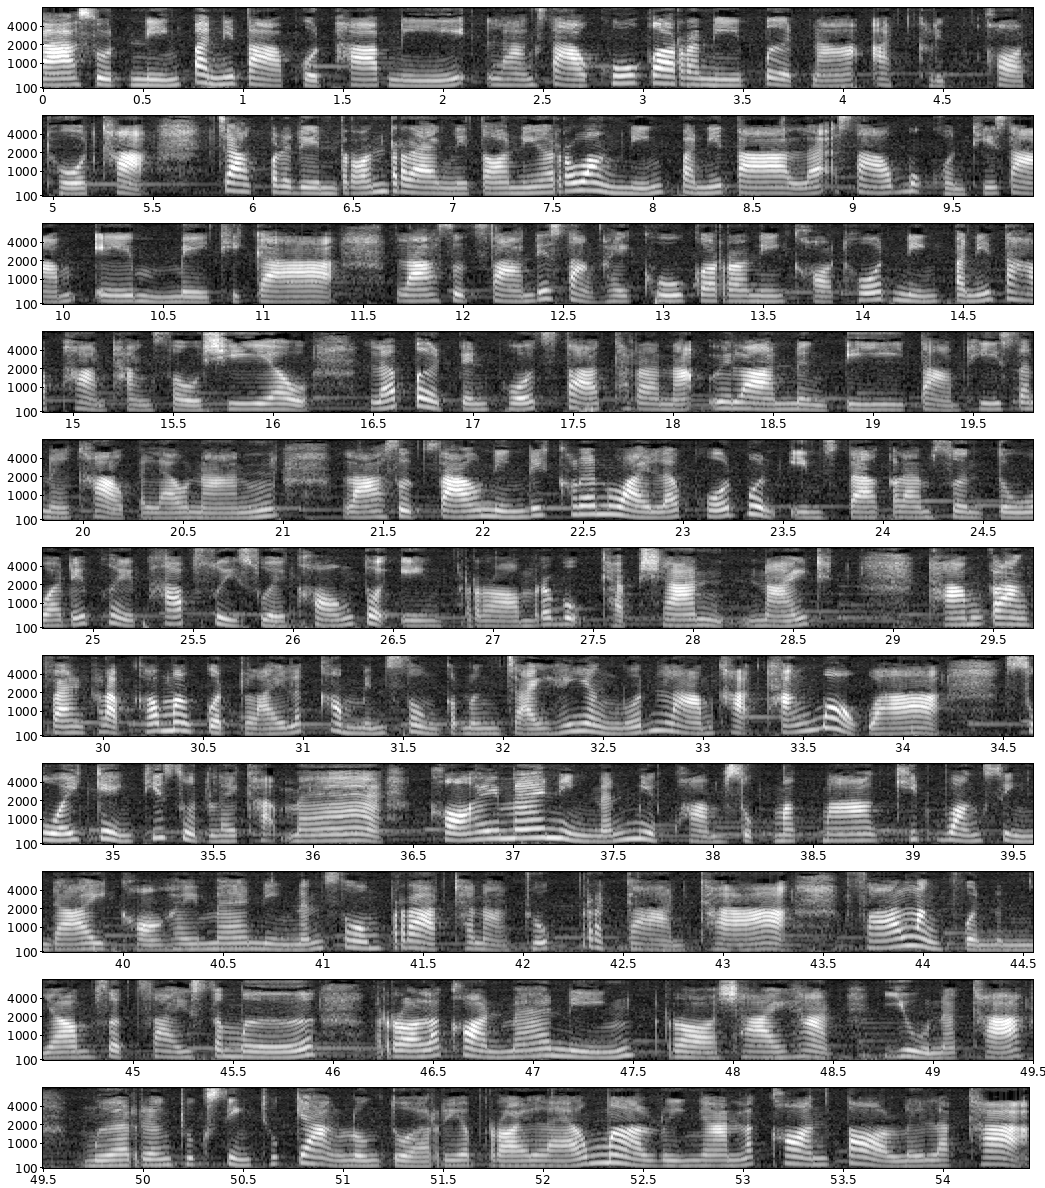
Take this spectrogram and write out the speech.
ล่าสุดนิงปณิตาโพสภาพนี้หลางสาวคู่กรณีเปิดน้าอัดคลิปขอโทษค่ะ จากประเด็นร้อนแรงในตอนนี้ระหว่างนิงปณิตาและสาวบุคคลที่ 3 เอมเมธิกา ล่าสุดศาลได้สั่งให้คู่กรณีขอโทษนิงปณิตาผ่านทางโซเชียล และเปิดเป็นโพสต์สาธารณะเวลา 1 ปีตามที่เสนอข่าวไปแล้วนั้น ล่าสุดสาวนิงได้เคลื่อนไหวและโพสต์บนอินสตาแกรมส่วนตัวได้เผยภาพสวยๆของตัวเองพร้อมระบุแคปชั่น Night ท่ามกลางแฟนคลับเข้ามากดไลค์และคอมเมนต์ส่งกำลังใจให้อย่างล้นหลามค่ะ ทั้งบอกว่า สวยเก่งที่สุดเลยค่ะแม่ ขอให้แม่หนิงนั้นมีความสุขมากๆ คิดหวังสิ่งใด ขอให้แม่หนิงนั้นสมปรารถนาทุกประการค่ะ ฟ้าหลังฝนนั้นยอมสดใสเสมอ รอละครแม่หนิง รอชายหัดอยู่นะคะ เมื่อเรื่องทุกสิ่งทุกอย่างลงตัวเรียบร้อยแล้วมาลุยงานละครต่อเลยละค่ะ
